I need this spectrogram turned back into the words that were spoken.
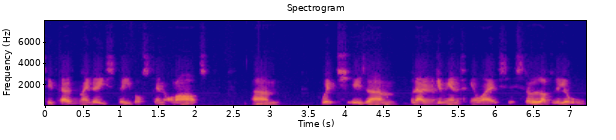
2000 AD Steve Austin on art, um, mm. which is, um, without giving anything away, it's, it's a lovely little,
